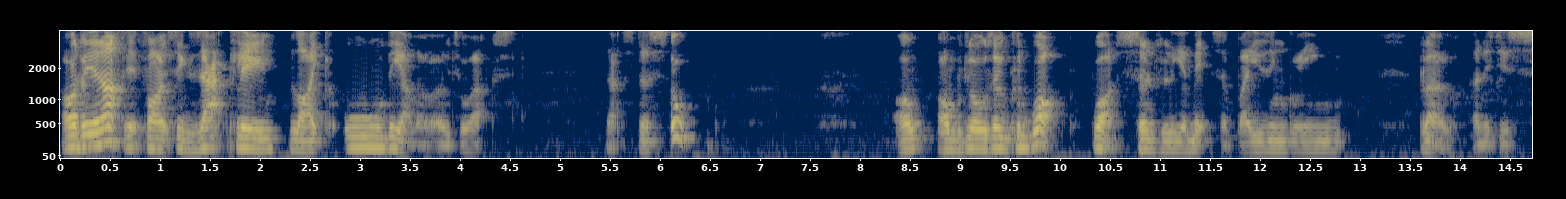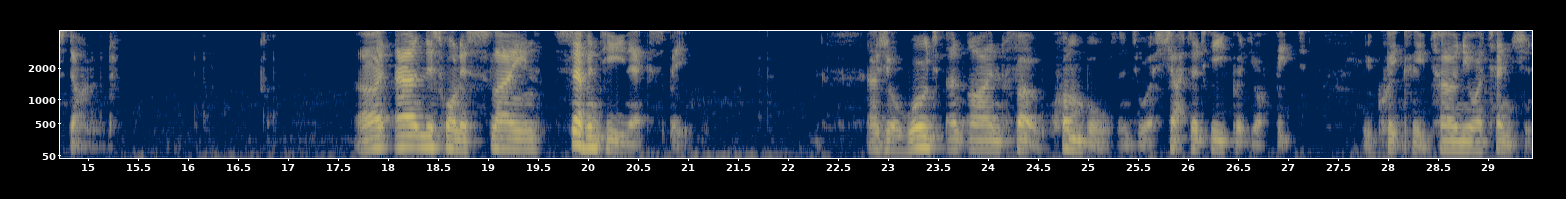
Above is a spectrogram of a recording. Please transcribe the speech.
Oddly enough, it fights exactly like all the other Otorocks. That's just oh. oh Umbridor's oaken what? What suddenly emits a blazing green glow, and it is stunned. Alright, and this one is slain 17 XP. As your wood and iron foe crumbles into a shattered heap at your feet, you quickly turn your attention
